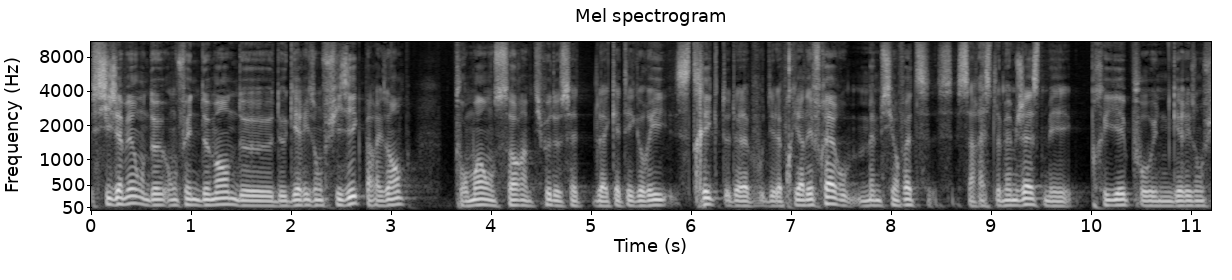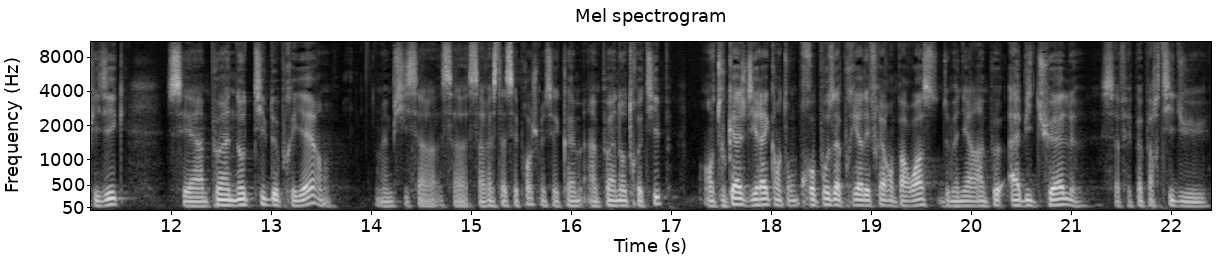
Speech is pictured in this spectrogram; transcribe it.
Si jamais on, fait une demande de, guérison physique, par exemple, pour moi, on sort un petit peu de, cette, de la catégorie stricte de la, prière des frères, même si en fait ça reste le même geste, mais prier pour une guérison physique, c'est un peu un autre type de prière même si ça, ça, reste assez proche, mais c'est quand même un peu un autre type. En tout cas, je dirais quand on propose la prière des frères en paroisse de manière un peu habituelle, ça fait pas partie du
